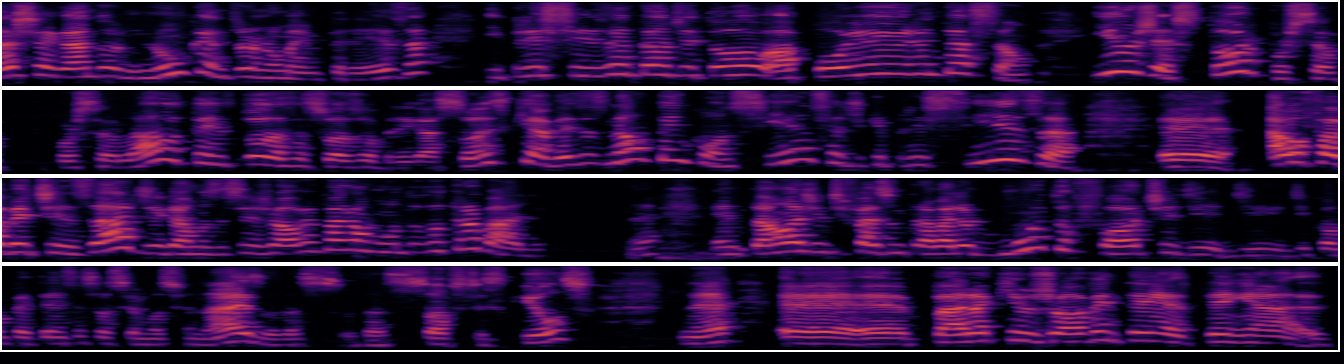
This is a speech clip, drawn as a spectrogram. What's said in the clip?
tá chegando, nunca entrou numa empresa e precisa, então, de todo apoio e orientação. E o gestor, por seu, por seu lado, tem todas as suas obrigações, que às vezes não tem consciência de que precisa é, alfabetizar, digamos, esse jovem para o mundo do trabalho. Né? Então, a gente faz um trabalho muito forte de, de, de competências socioemocionais, das, das, soft skills, né? É, é, para que o jovem tenha, tenha,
